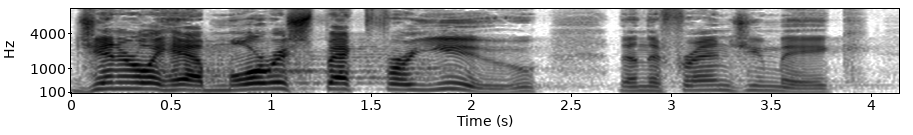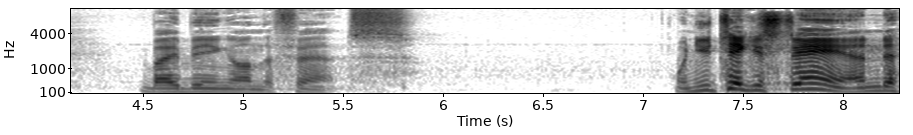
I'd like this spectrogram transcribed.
generally have more respect for you than the friends you make by being on the fence. When you take a stand,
